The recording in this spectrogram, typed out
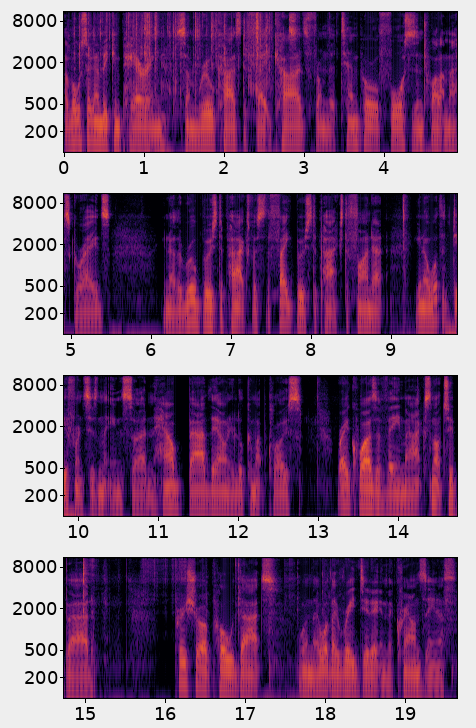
I'm also going to be comparing some real cards to fake cards from the Temporal Forces and Twilight Masquerades you know, the real booster packs versus the fake booster packs to find out, you know, what the difference is on the inside and how bad they are when you look them up close. Rayquaza VMAX, not too bad. Pretty sure I pulled that when they what they redid it in the Crown Zenith.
